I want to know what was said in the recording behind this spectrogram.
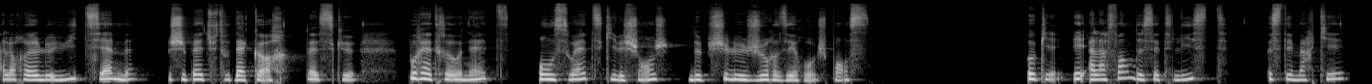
Alors euh, le huitième, je suis pas du tout d'accord parce que pour être honnête, on souhaite qu'il change depuis le jour zéro, je pense. Ok, et à la fin de cette liste, c'était marqué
